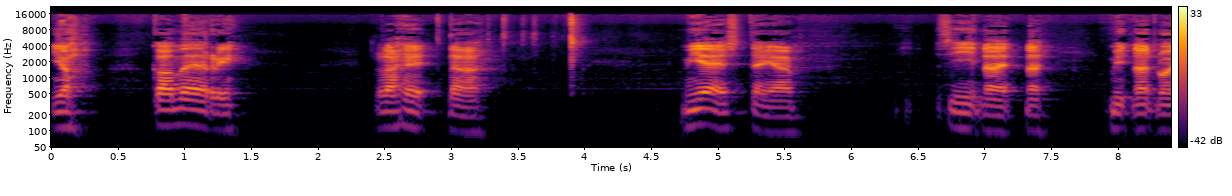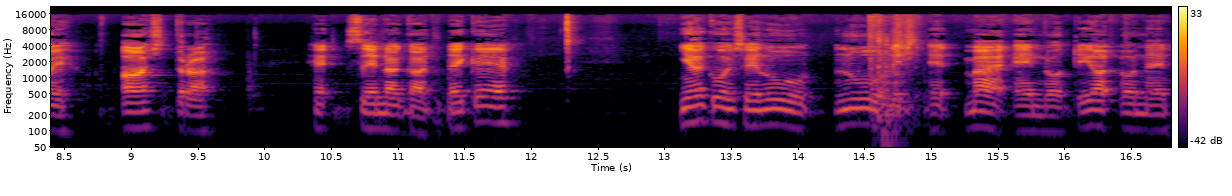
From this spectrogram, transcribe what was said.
Ja kaveri lähettää viestejä siitä, että mitä noi Astra Senaga tekee. Ja kun se luu, luulisi, että mä en ole tietoinen,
